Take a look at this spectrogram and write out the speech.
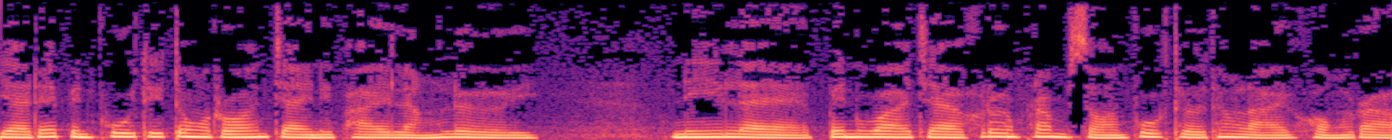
อย่าได้เป็นผู้ที่ต้องร้อนใจในภายหลังเลย นี้แหละเป็นวาจาเครื่องพร่ำสอนพวกเธอทั้งหลายของเรา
